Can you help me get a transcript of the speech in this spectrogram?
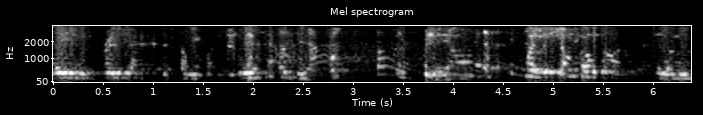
lady was French accent, something when the show goes on, you know.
